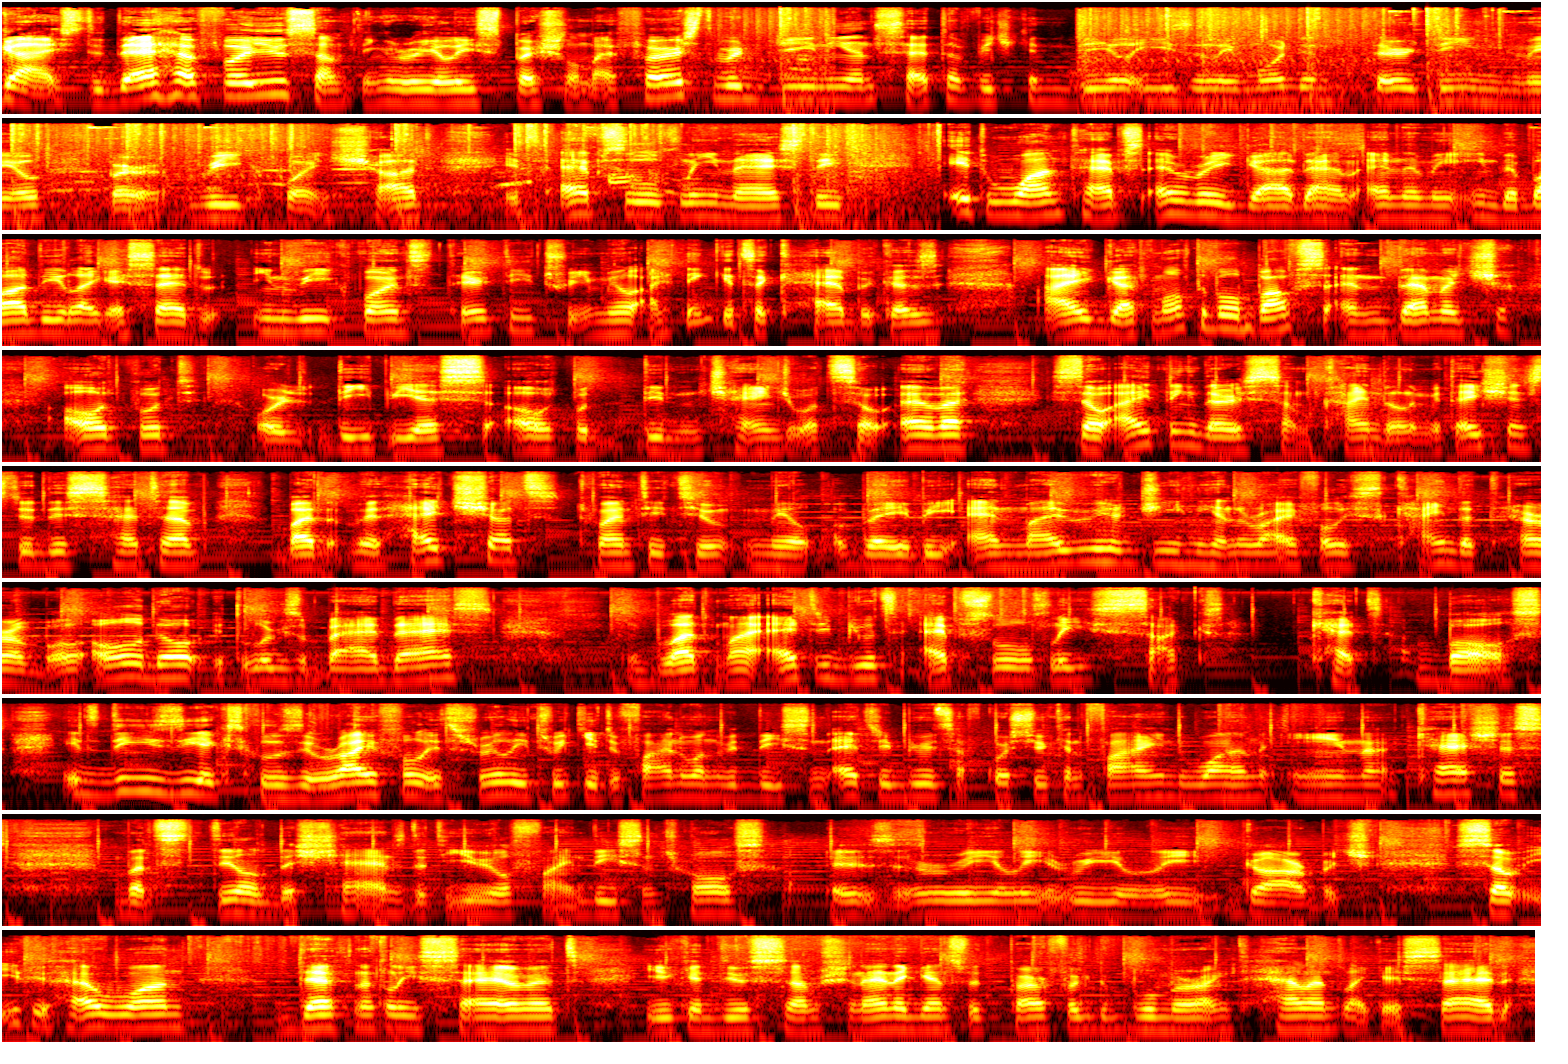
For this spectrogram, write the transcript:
Guys, today I have for you something really special. My first Virginian setup which can deal easily more than 13 mil per weak point shot. It's absolutely nasty. It one taps every goddamn enemy in the body. Like I said, in weak points 33 mil. I think it's a cap because I got multiple buffs and damage output or DPS output didn't change whatsoever so I think there is some kind of limitations to this setup but with headshots 22 mil baby and my Virginian rifle is kinda terrible although it looks badass but my attributes absolutely sucks cat balls. It's the DZ exclusive rifle, it's really tricky to find one with decent attributes, of course you can find one in caches, but still the chance that you will find decent rolls is really really garbage. So if you have one, definitely save it, you can do some shenanigans with perfect boomerang talent like I said,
